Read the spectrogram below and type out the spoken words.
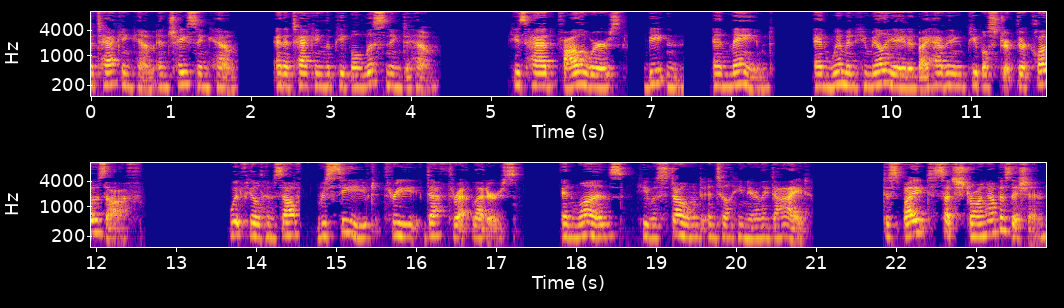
attacking him and chasing him and attacking the people listening to him. He's had followers beaten and maimed and women humiliated by having people strip their clothes off. Whitefield himself received three death threat letters, and once he was stoned until he nearly died. Despite such strong opposition,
